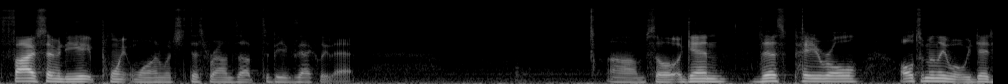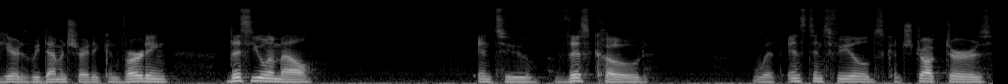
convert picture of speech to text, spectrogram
578.1, which this rounds up to be exactly that. Um, so again, this payroll, ultimately what we did here is we demonstrated converting this UML into this code with instance fields, constructors,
